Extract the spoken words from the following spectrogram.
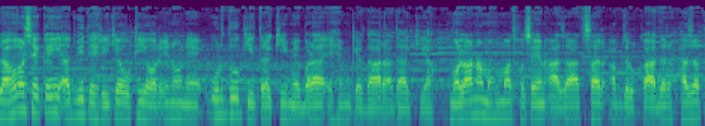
लाहौर से कई अदबी तहरीकें उठी और इन्होंने उर्दू की तरक्की में बड़ा अहम किरदार अदा किया। मौलाना मोहम्मद हुसैन आज़ाद, सर अब्दुल कादर, हज़रत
